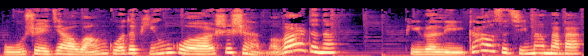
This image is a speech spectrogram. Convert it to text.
不睡觉王国的苹果是什么味儿的呢？评论里告诉奇妈妈吧。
